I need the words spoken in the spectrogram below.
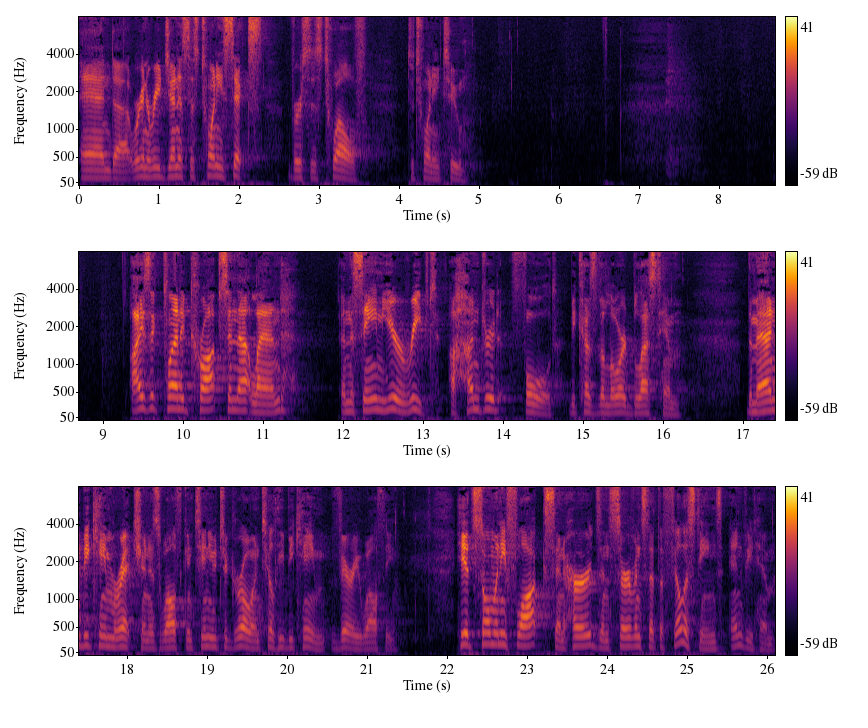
And uh, we're going to read Genesis 26, verses 12 to 22. Isaac planted crops in that land, and the same year reaped a hundredfold because the Lord blessed him. The man became rich, and his wealth continued to grow until he became very wealthy. He had so many flocks and herds and servants that the Philistines envied him.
